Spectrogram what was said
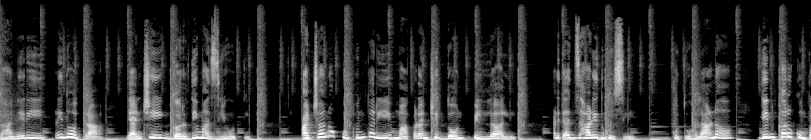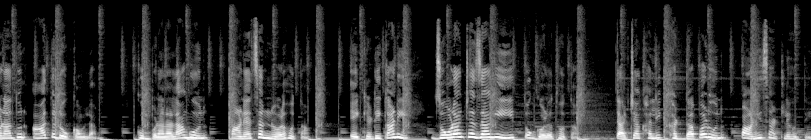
घाणेरी आणि धोत्रा यांची गर्दी माजली होती. अचानक कुठून तरी माकडांची दोन पिल्लं आली आणि त्या झाडीत घुसली. कुतूहलानं दिनकर कुंपणातून आत डोकावला. कुंपणाला लागून पाण्याचा नळ होता. एके ठिकाणी जोडांच्या जागी तो गळत होता. त्याच्याखाली खड्डा पडून पाणी साठले होते.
